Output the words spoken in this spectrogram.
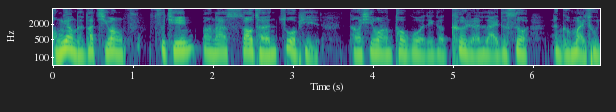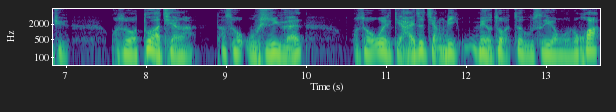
同样的，他期望父父亲帮他烧成作品，然后希望透过这个客人来的时候能够卖出去。我说多少钱啊？他说五十元。我说为了给孩子奖励，没有错，这五十元我们花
